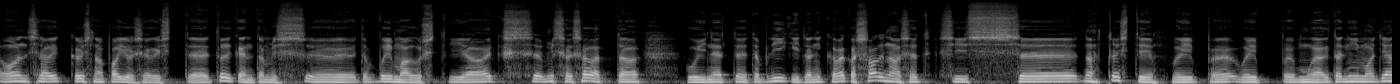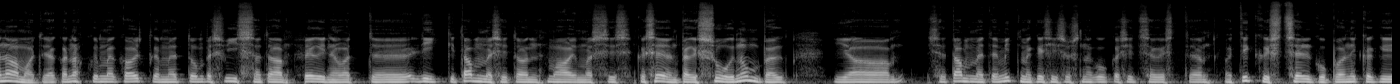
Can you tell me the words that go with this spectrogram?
on seal ikka üsna palju sellist tõlgendamisvõimalust ja eks mis seal salata, kui need tabliigid on ikka väga sarnased, siis eh, noh, tõesti võib, võib mõelda niimoodi ja naamoodi, aga noh, kui me ka ütleme, et umbes viissada erinevat eh, liiki tammesid on maailmas, siis ka see on päris suur number. Ja see tammede mitmekesisus, nagu ka siit sellest äh, artiklist selgub, on ikkagi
